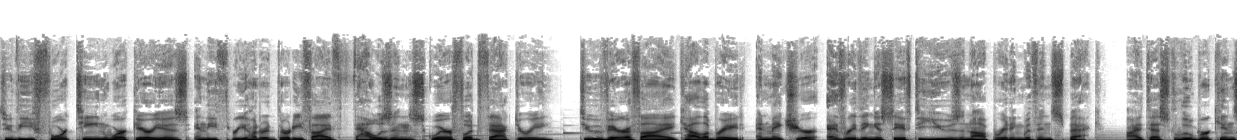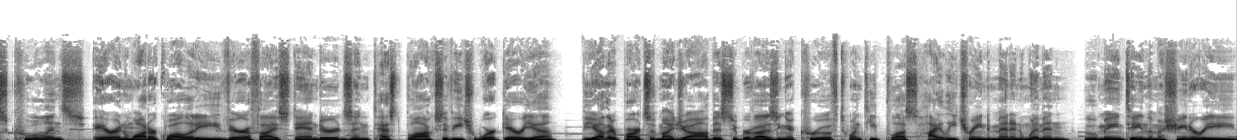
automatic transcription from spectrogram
to the 14 work areas in the 335,000 square foot factory to verify, calibrate, and make sure everything is safe to use and operating within spec. I test lubricants, coolants, air and water quality, verify standards and test blocks of each work area. The other parts of my job is supervising a crew of 20 plus highly trained men and women who maintain the machinery,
